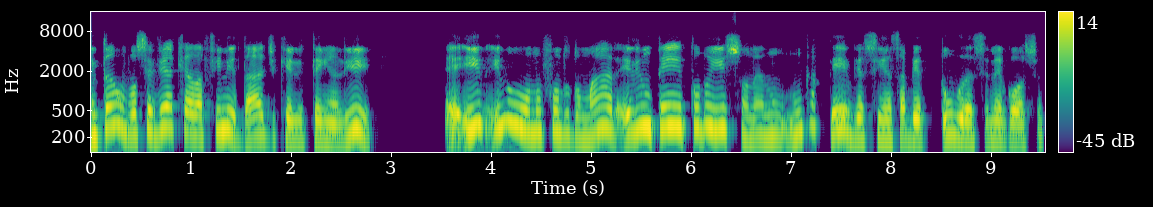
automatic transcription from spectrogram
Então, você vê aquela afinidade que ele tem ali, é, e, e no, no, fundo do mar, ele não tem tudo isso, né? Nunca teve, assim, essa abertura, esse negócio.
